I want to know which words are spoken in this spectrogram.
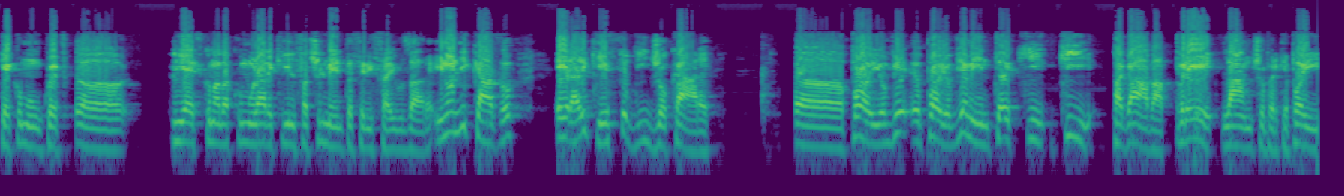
che comunque eh, riescono ad accumulare kill facilmente se li sai usare. In ogni caso era richiesto di giocare. Uh, poi, ovvi- poi ovviamente chi, chi pagava pre-lancio, perché poi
